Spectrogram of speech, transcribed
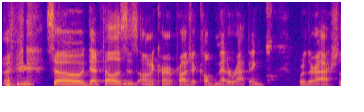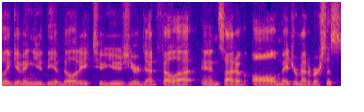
so Deadfellaz is on a current project called Meta Wrapping, where they're actually giving you the ability to use your dead fella inside of all major metaverses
